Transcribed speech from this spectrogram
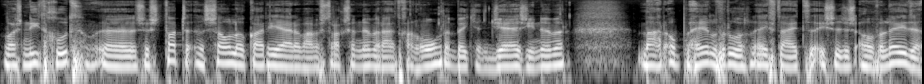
was niet goed. Eh, ze startte een solo carrière waar we straks een nummer uit gaan horen. Een beetje een jazzy nummer. Maar op hele vroege leeftijd is ze dus overleden.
